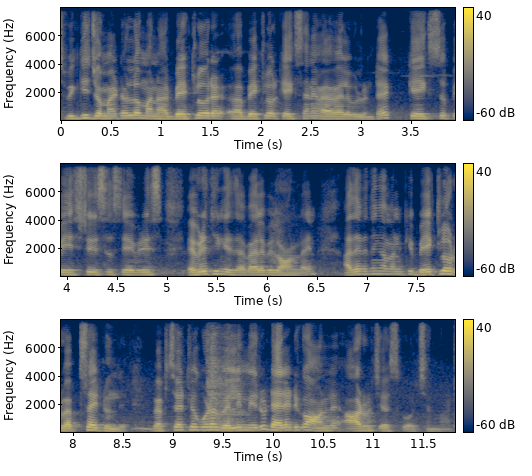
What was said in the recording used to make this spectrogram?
స్విగ్గీ జొమాటోలో మన బేక్లోర్ బేక్లోర్ కేక్స్ అనేవి అవైలబుల్ ఉంటాయి. Cakes pastries savouries everything is available online అదేవిధంగా మనకి బేక్లోర్ వెబ్సైట్ ఉంది. వెబ్సైట్లో కూడా వెళ్ళి మీరు డైరెక్ట్గా ఆన్లైన్ ఆర్డర్ చేసుకోవచ్చు అనమాట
